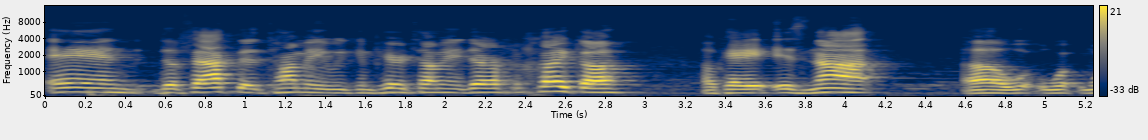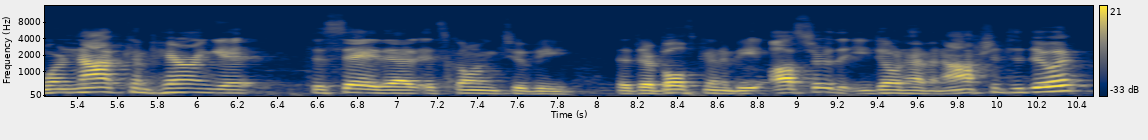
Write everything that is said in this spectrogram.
And the fact that Tami, we compare Tami and Derech Chayka, okay, is not, uh, we're not comparing it to say that it's going to be, that they're both going to be usher, that you don't have an option to do it.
